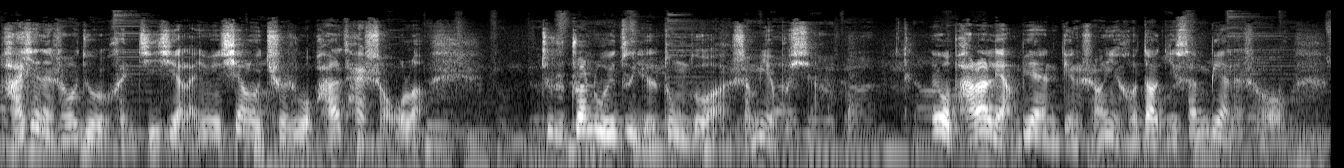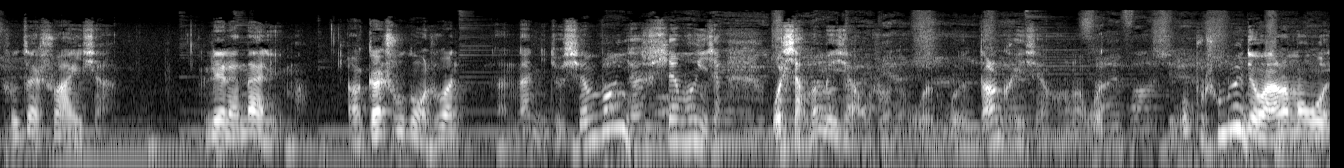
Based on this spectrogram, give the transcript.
爬线的时候就很机械了，因为线路确实我爬的太熟了，就是专注于自己的动作，什么也不想。所以我爬了两遍顶绳以后，到第三遍的时候说再刷一下，练练耐力嘛。啊，甘叔跟我说。那你就先锋一下，先锋一下。我想都没想，我说我我当然可以先锋了。我我不冲坠就完了吗？我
